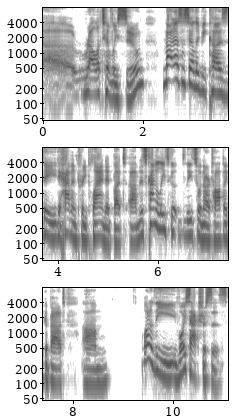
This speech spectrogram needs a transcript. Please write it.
uh, relatively soon. Not necessarily because they, they haven't pre-planned it, but um, this kind of leads leads to another topic about um, one of the voice actresses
